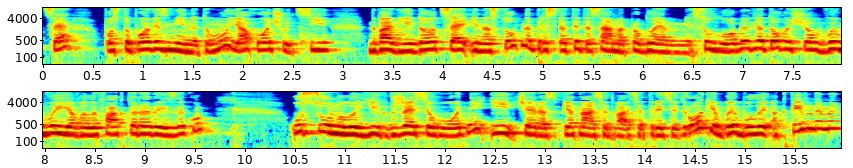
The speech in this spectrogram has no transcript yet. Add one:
Це поступові зміни. Тому я хочу ці два відео, це і наступне, присвятити саме проблемі суглобів для того, щоб ви виявили фактори ризику, усунули їх вже сьогодні, і через 15, 20, 30 років ви були активними.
